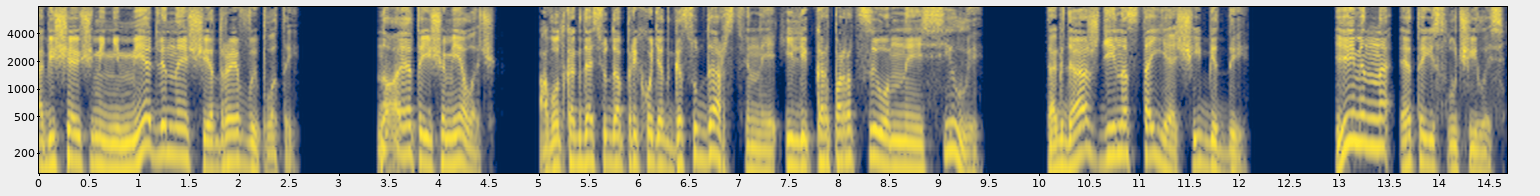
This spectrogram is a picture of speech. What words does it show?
обещающими немедленные щедрые выплаты. Но это еще мелочь. А вот когда сюда приходят государственные или корпорационные силы, тогда жди настоящей беды. Именно это и случилось.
